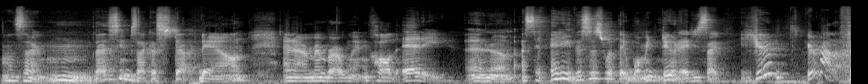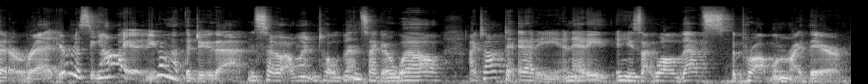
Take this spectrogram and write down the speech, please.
I was like, hmm, that seems like a step down. And I remember I went and called Eddie, and um, I said, Eddie, this is what they want me to do. And Eddie's like, you're you're not a Federette, you're Missy Hyatt. You don't have to do that. And so I went and told Vince, I go, well, I talked to Eddie, and Eddie, and he's like, well, that's the problem right there.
